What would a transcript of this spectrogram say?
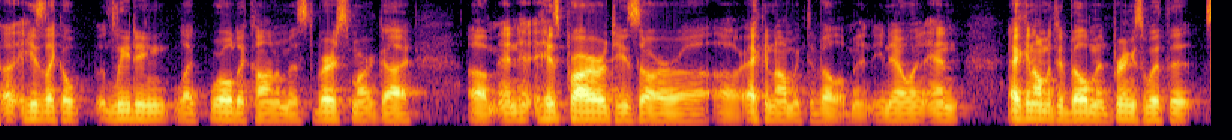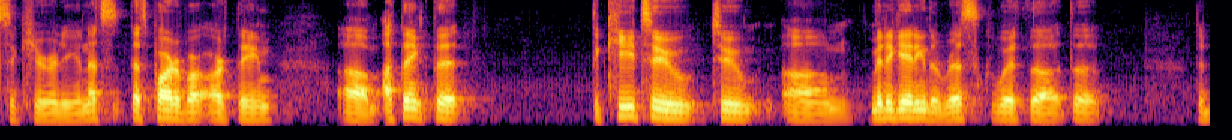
uh, he's like a leading like world economist, very smart guy. Um, and his priorities are, uh, are, economic development, you know, and, and, economic development brings with it security. And that's, that's part of our, our theme. Um, I think that the key to, to um, mitigating the risk with uh, the, the,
